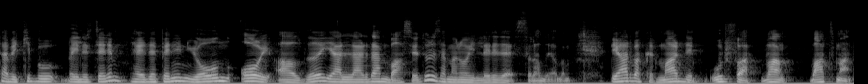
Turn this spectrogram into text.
Tabii ki bu belirtelim HDP'nin yoğun oy aldığı yerlerden bahsediyoruz. Hemen o illeri de sıralayalım. Diyarbakır, Mardin, Urfa, Van, Batman,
